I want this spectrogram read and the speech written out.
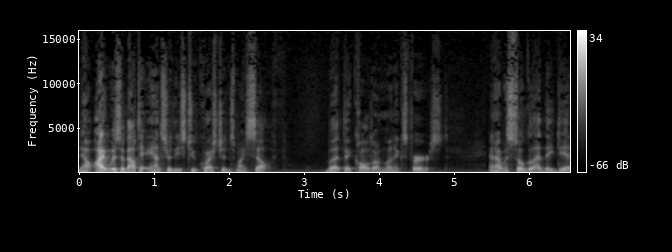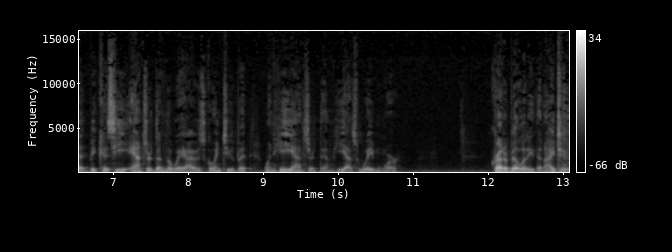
Now, I was about to answer these two questions myself, but they called on Lennox first. And I was so glad they did because he answered them the way I was going to. But when he answered them, he has way more credibility than I do.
